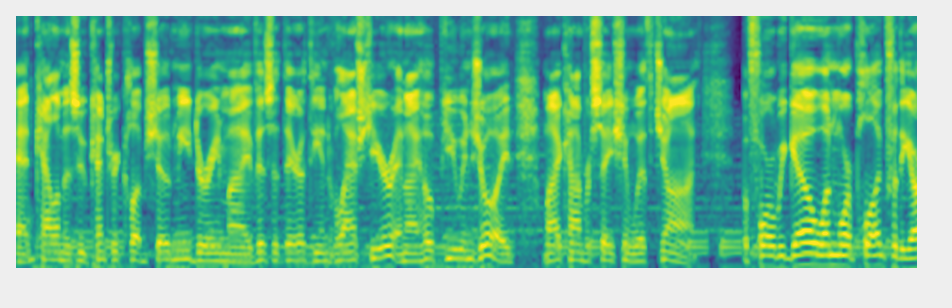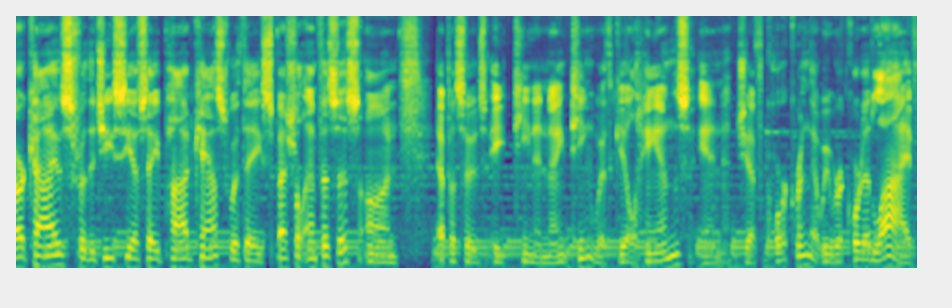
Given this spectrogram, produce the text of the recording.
at Kalamazoo Country Club showed me during my visit there at the end of last year, and I hope you enjoyed my conversation with John. Before we go, one more plug for the archives for the GCSA podcast with a special emphasis on episodes 18 and 19 with Gil Hanse and Jeff Corcoran that we recorded live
